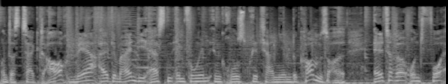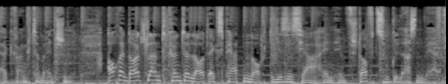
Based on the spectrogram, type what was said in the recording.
Und das zeigt auch, wer allgemein die ersten Impfungen in Großbritannien bekommen soll. Ältere und vorerkrankte Menschen. Auch in Deutschland könnte laut Experten noch dieses Jahr ein Impfstoff zugelassen werden.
